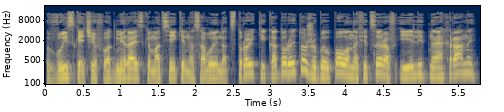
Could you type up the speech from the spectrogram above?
Выскочив в адмиральском отсеке носовой надстройки, который тоже был полон офицеров и элитной охраны,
